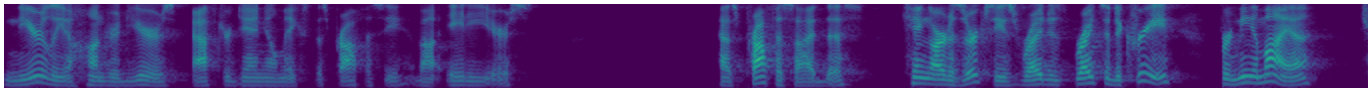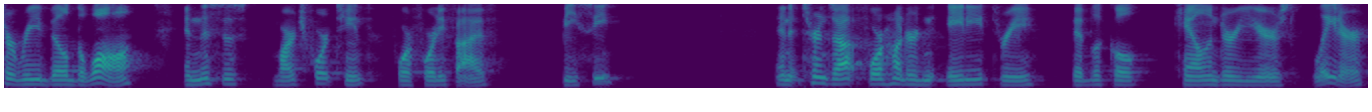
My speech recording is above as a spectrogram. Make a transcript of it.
nearly 100 years after Daniel makes this prophecy, about 80 years, has prophesied this. King Artaxerxes writes a decree for Nehemiah to rebuild the wall, and this is March 14th, 445 BC. And it turns out 483 biblical calendar years later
